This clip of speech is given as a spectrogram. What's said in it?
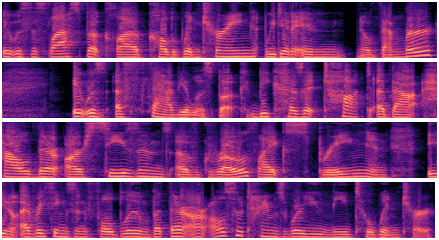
It was this last book club called Wintering. We did it in November it was a fabulous book because it talked about how there are seasons of growth like spring and you know everything's in full bloom but there are also times where you need to winter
